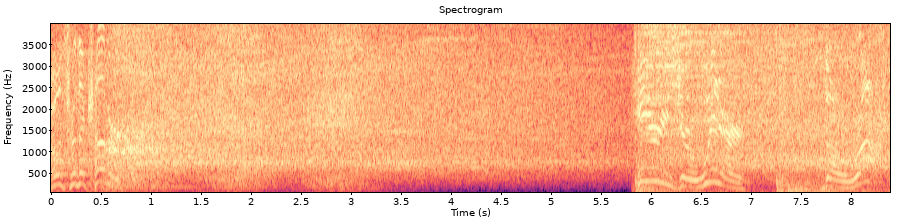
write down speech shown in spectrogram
Goes for the cover. Here is your winner, The Rock.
